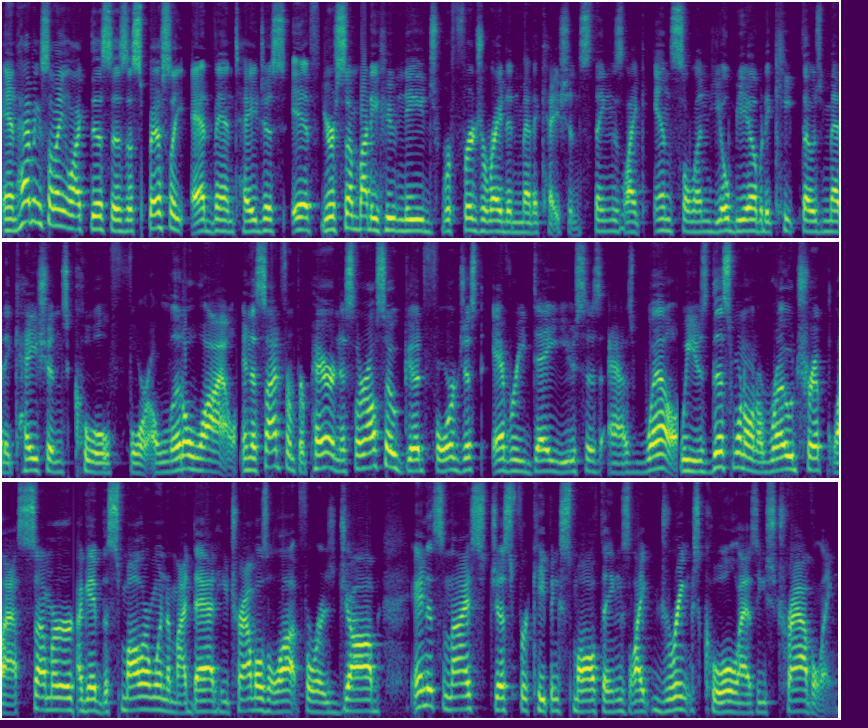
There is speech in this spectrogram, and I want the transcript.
And having something like this is especially advantageous if you're somebody who needs refrigerated medications, things like insulin. You'll be able to keep those medications cool for a little while. And aside from preparedness, they're also good for just everyday uses as well. We used this one on a road trip last summer. I gave the smaller one to my dad. He travels a lot for his job, and it's nice just for keeping small things like drinks cool as he's traveling.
